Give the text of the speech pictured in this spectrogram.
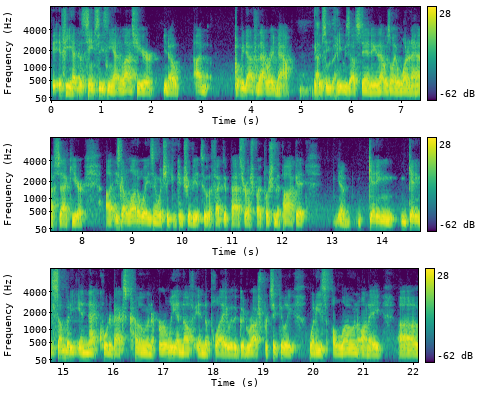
if he had the same season he had last year. You know, I'm put me down for that right now because he, he, was outstanding, and that was only a one and a half sack year. Uh, he's got a lot of ways in which he can contribute to effective pass rush by pushing the pocket, you know, getting getting somebody in that quarterback's cone early enough in the play with a good rush, particularly when he's alone on a uh,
